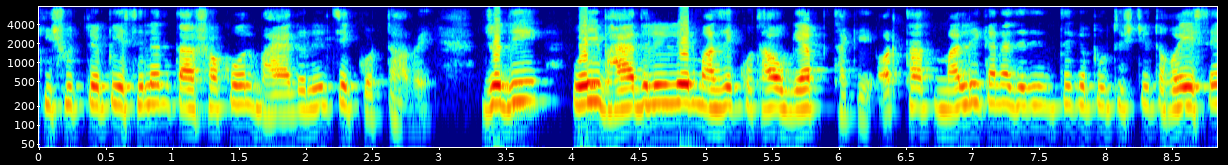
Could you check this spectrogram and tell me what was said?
কি সূত্রে পেয়েছিলেন? তার সকল ভায়া দলিল চেক করতে হবে। যদি ওই ভায়া দলিলের মাঝে কোথাও গ্যাপ থাকে, অর্থাৎ মালিকানা যেদিন থেকে প্রতিষ্ঠিত হয়েছে,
